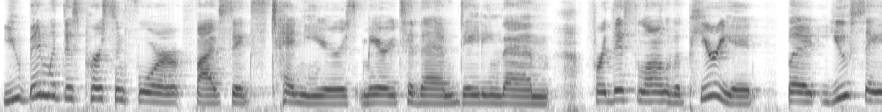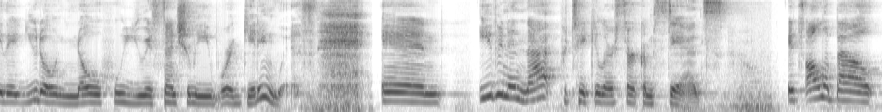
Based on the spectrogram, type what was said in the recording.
you've been with this person for five, six, ten years, married to them, dating them for this long of a period? but you say that you don't know who you essentially were getting with. And even in that particular circumstance, it's all about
